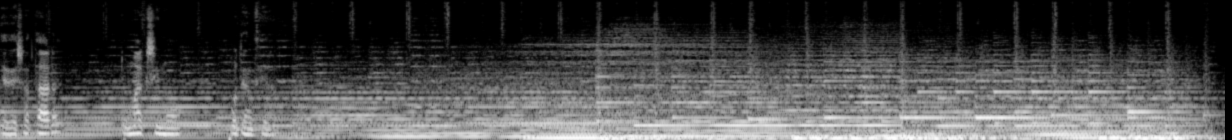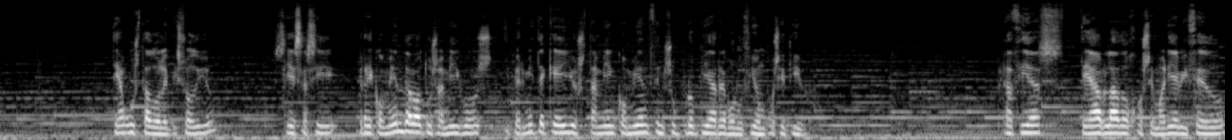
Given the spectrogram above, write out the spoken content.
de desatar tu máximo potencial. ¿Te ha gustado el episodio? Si es así, recomiéndalo a tus amigos y permite que ellos también comiencen su propia revolución positiva. Gracias, te ha hablado José María Vicedo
